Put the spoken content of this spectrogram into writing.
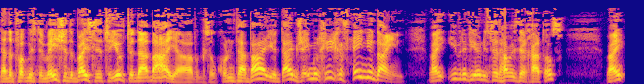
Now the problem is the ratio of the price is to you to the abaya, because according to abaya, daim she'im chichas hein your daim, right? Even if you only said how is there chatos, right?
